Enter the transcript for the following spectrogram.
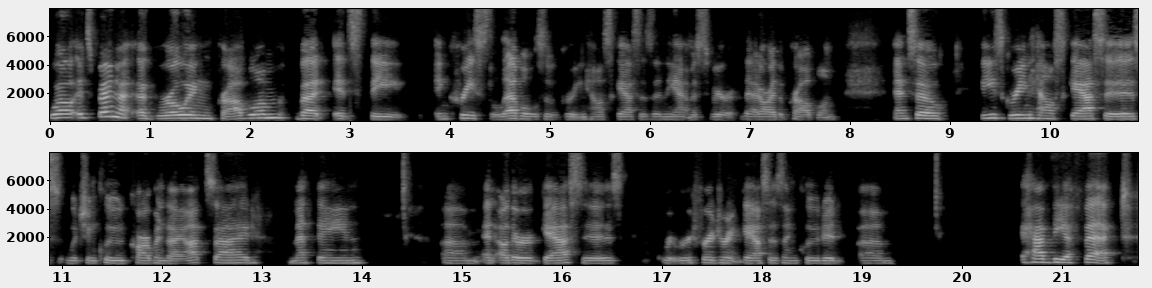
Well, it's been a, a growing problem, but it's the increased levels of greenhouse gases in the atmosphere that are the problem. And so these greenhouse gases, which include carbon dioxide, methane, um, and other gases, re- refrigerant gases included, um, have the effect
